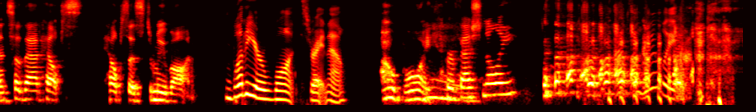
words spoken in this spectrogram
and so that helps helps us to move on What are your wants right now? oh boy Professionally, Absolutely.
